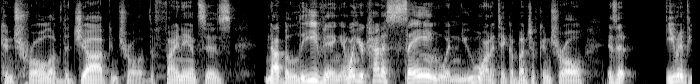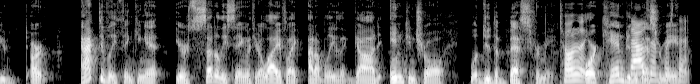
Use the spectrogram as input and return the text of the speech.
control of the job, control of the finances, not believing. And what you're kind of saying when you want to take a bunch of control is that even if you aren't actively thinking it, you're subtly saying with your life, like, I don't believe that God in control will do the best for me. Totally. Or can do the best for me, percent.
